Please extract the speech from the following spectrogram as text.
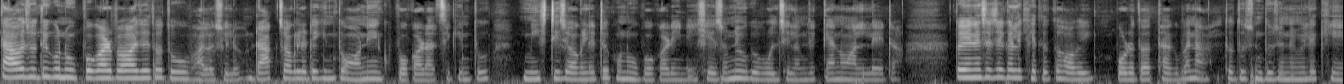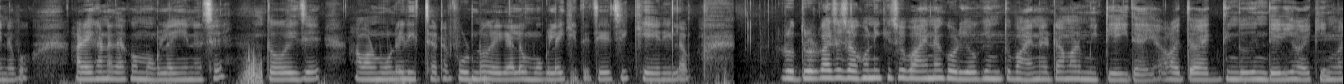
তাও যদি কোনো উপকার পাওয়া যেত তবু ভালো ছিল। ডার্ক চকলেটে কিন্তু অনেক উপকার আছে, কিন্তু মিষ্টি চকলেটে কোনো উপকারই নেই। সেই জন্যই ওকে বলছিলাম যে, কেন আনলে এটা? তো এনেছে যে খালি খেতে তো হবেই পড়ে তো আর থাকবে না। তো দুজন মিলে খেয়ে নেব। আর এখানে দেখো মোগলাই এনেছে। তো এই যে আমার মনের ইচ্ছাটা পূর্ণ হয়ে গেল, মোগলাই খেতে চেয়েছি, খেয়ে নিলাম। রুদ্রর কাছে যখনই কিছু বায়না করি, ও কিন্তু বায়নাটা আমার মিটিয়েই দেয়। হয়তো একদিন দুদিন দেরি হয় কিংবা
